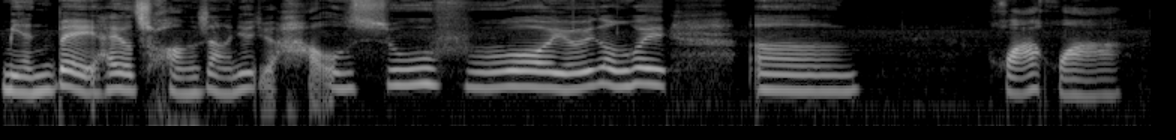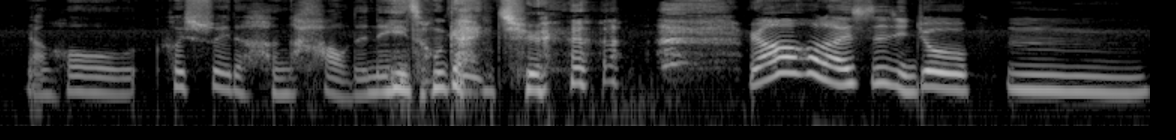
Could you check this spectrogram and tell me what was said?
棉被还有床上，你就觉得好舒服哦，有一种会嗯滑滑，然后会睡得很好的那一种感觉。然后后来诗景就嗯。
